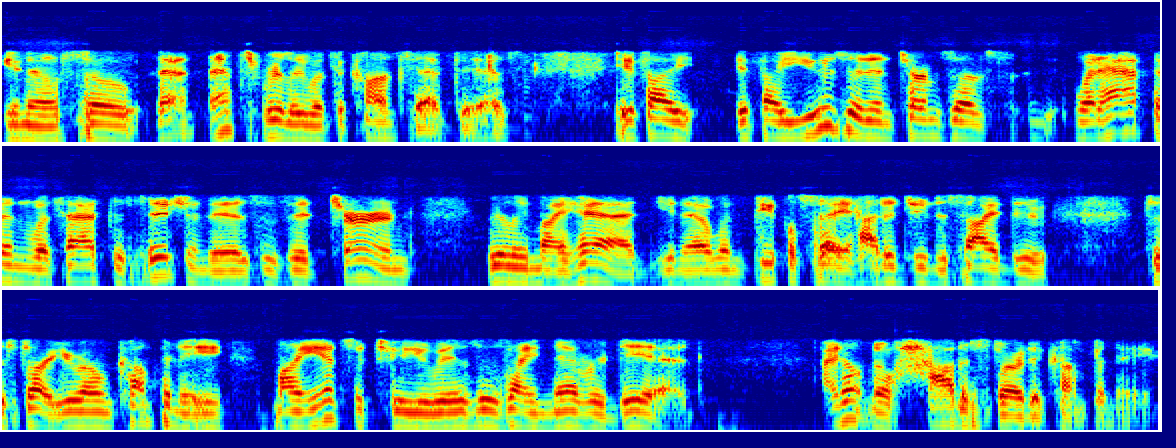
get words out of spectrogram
You know. So that that's really what the concept is. If I if I use it in terms of what happened with that decision is is it turned really my head. You know, when people say, "How did you decide to?" to start your own company, my answer to you is is I never did. I don't know how to start a company.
